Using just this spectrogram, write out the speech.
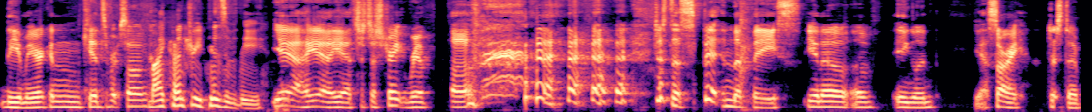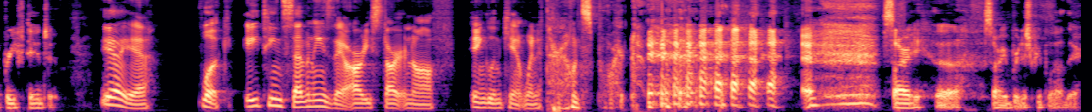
the American kids song. My country, tis of thee. Yeah, yeah, yeah. It's just a straight rip of just a spit in the face, you know, of England. Yeah, sorry, just a brief tangent. Yeah, yeah. Look, 1870s, they're already starting off. England can't win at their own sport. sorry, uh, sorry, British people out there.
